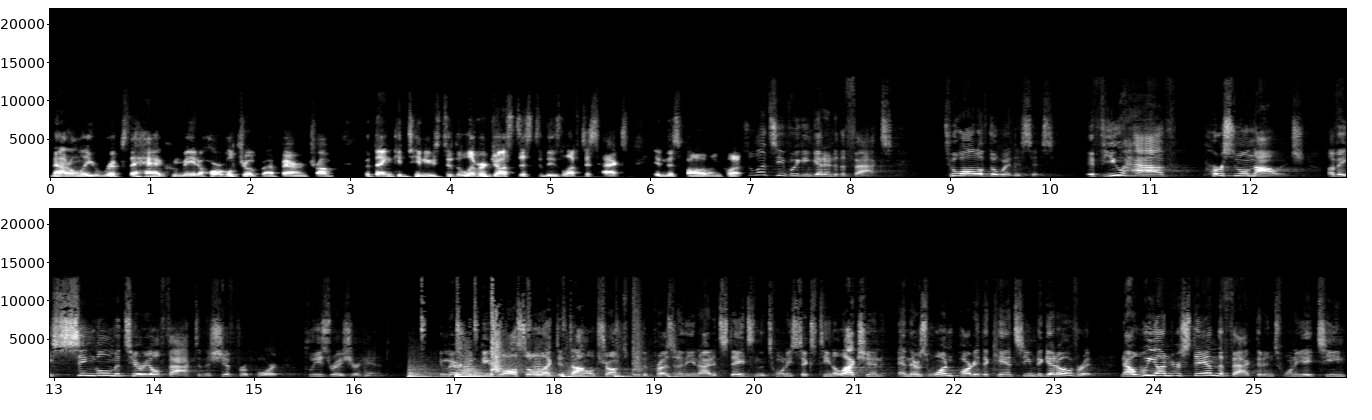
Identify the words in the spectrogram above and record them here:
not only rips the hag who made a horrible joke about Barron Trump, but then continues to deliver justice to these leftist hacks in this following clip. So let's see if we can get into the facts. To all of the witnesses, if you have personal knowledge of a single material fact in the Schiff report, please raise your hand. The American people also elected Donald Trump to be the President of the United States in the 2016 election, and there's one party that can't seem to get over it. Now, we understand the fact that in 2018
